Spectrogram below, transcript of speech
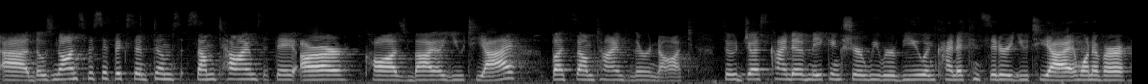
uh, those non-specific symptoms, sometimes they are caused by a UTI, but sometimes they're not. So just kind of making sure we review and kind of consider UTI and one of our,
